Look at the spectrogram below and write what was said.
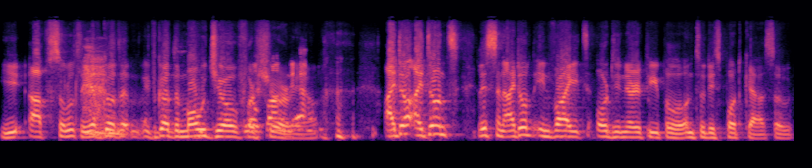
You, absolutely, you've got the, you've got the mojo for Well sure. you know. I don't, I don't listen. I don't invite ordinary people onto this podcast, so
